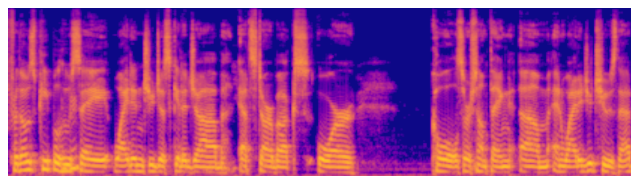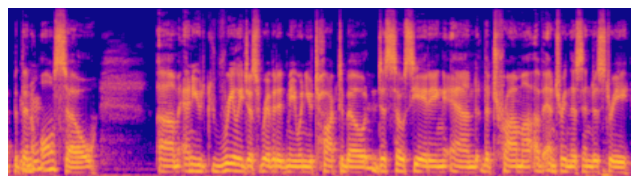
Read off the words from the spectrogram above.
for those people who say, why didn't you just get a job at Starbucks or Kohl's or something? Um, and why did you choose that? But then also, um, and you really just riveted me when you talked about dissociating and the trauma of entering this industry.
